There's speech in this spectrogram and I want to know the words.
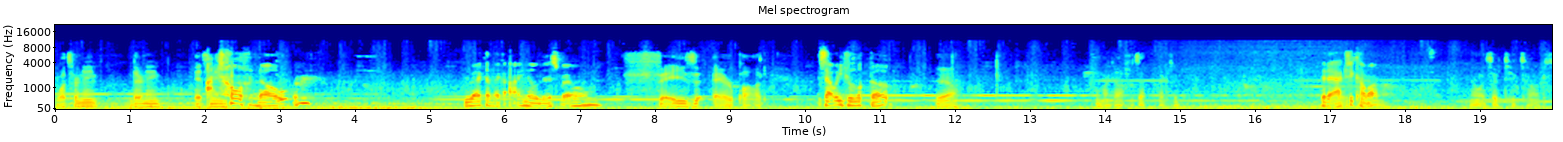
What's her name? Their name? Its I name? don't know. You acting like I know this, bro. Phase AirPod. Is that what you looked up? Yeah. Oh my gosh, it's that picture. Did it actually come up? No, it's their TikToks.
